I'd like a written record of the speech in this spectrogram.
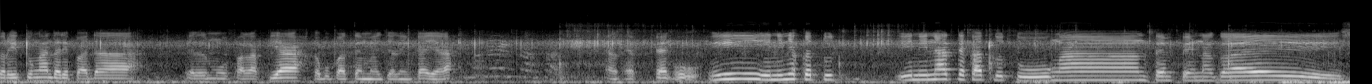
perhitungan daripada ilmu falakiyah Kabupaten Majalengka ya. LFNU ini ininya ketut ini nate katutungan tempena guys.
